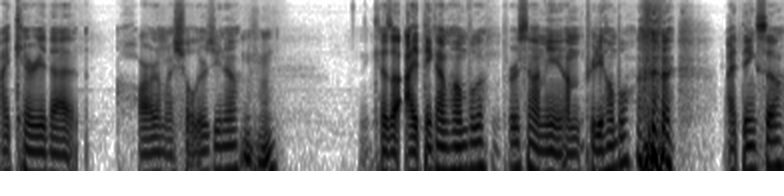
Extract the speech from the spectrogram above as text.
I carry that hard on my shoulders, you know, Mm-hmm. because I, I think I'm humble person. I mean, I'm pretty humble. I think so.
